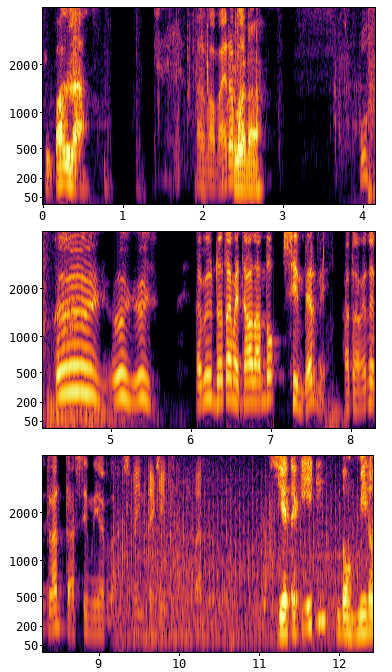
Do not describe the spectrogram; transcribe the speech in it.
Chuparla. Al mamadero pato. buena. Uf. ¡Ay, ay, ay! Había un nota que me estaba dando sin verme. A través de plantas y mierdas. 20 kills en total. 7 kills, 2000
